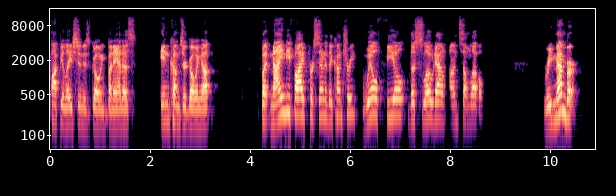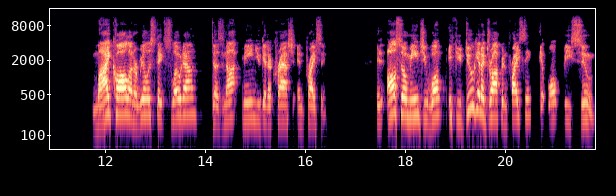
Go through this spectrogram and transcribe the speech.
Population is going bananas. Incomes are going up. But 95% of the country will feel the slowdown on some level. Remember, my call on a real estate slowdown does not mean you get a crash in pricing. It also means you won't, if you do get a drop in pricing, it won't be soon.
